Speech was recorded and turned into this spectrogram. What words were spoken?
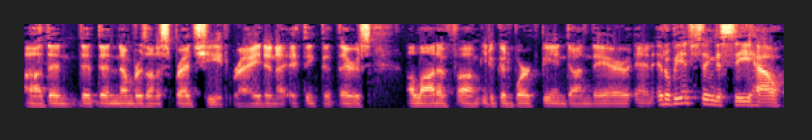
uh, than, than, than numbers on a spreadsheet, right? And I, I think that there's a lot of um, you know good work being done there, and it'll be interesting to see how.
